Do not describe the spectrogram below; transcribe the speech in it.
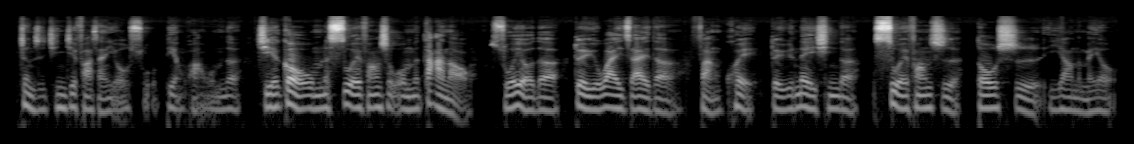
政治经济发展有所变化，我们的结构、我们的思维方式、我们的大脑所有的对于外在的反馈、对于内心的思维方式都是一样的，没有。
